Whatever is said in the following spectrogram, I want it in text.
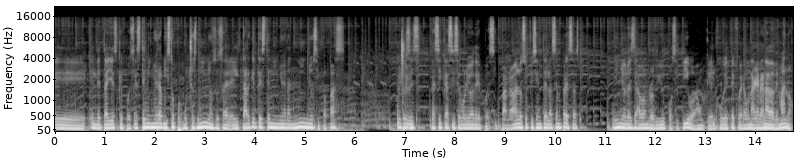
eh, el detalle es que pues este niño era visto por muchos niños, o sea, el target de este niño eran niños y papás. Entonces, casi casi se volvió de, pues si pagaban lo suficiente las empresas, el niño les daba un review positivo, aunque el juguete fuera una granada de mano,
